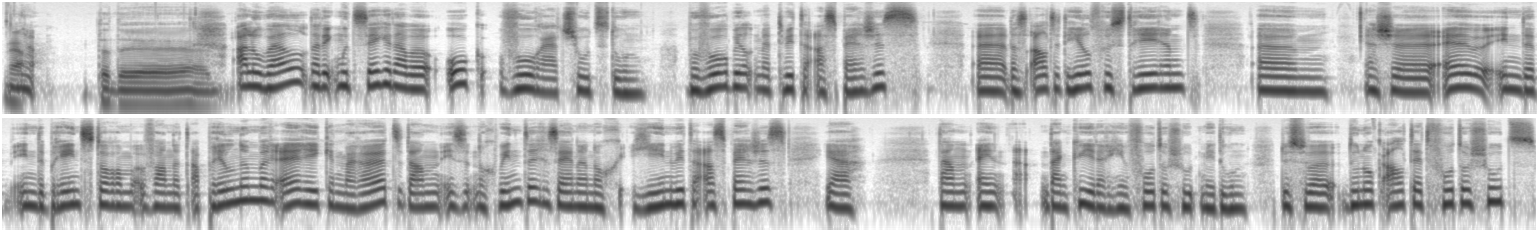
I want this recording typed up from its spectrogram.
Ja. Ja. Dat, eh, Alhoewel dat ik moet zeggen dat we ook voorraadshoots doen. Bijvoorbeeld met witte asperges. Eh, dat is altijd heel frustrerend. Ehm, als je in, de, in de brainstorm van het aprilnummer, eh, reken maar uit, dan is het nog winter, zijn er nog geen witte asperges. Ja, dan, dan kun je daar geen fotoshoot mee doen. Dus we doen ook altijd fotoshoots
